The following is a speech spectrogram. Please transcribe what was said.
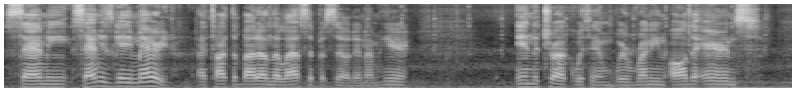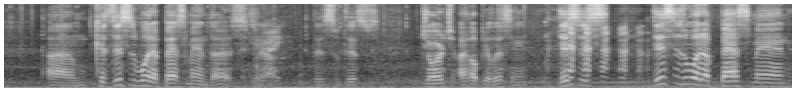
Sammy. Sammy's getting married. I talked about it on the last episode, and I'm here in the truck with him. We're running all the errands. Because this is what a best man does. you know? right. This, this, George, I hope you're listening. This is, this is what a best man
